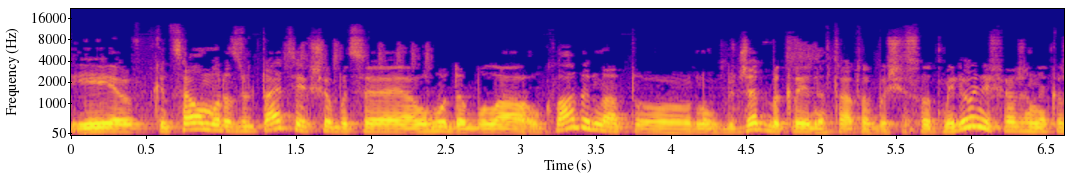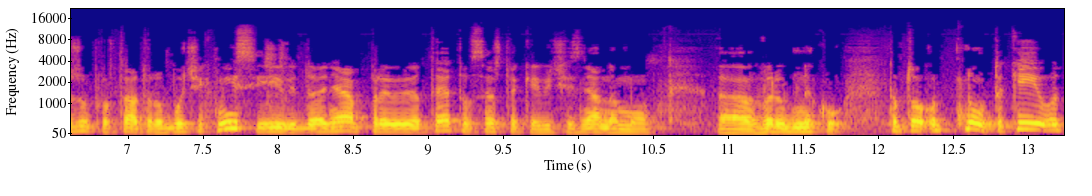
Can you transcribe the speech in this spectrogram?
І в кінцевому результаті, якщо б ця угода була укладена, то ну, бюджет би країни втратив би 600 мільйонів. Я вже не кажу про втрату робочих місць і віддання пріоритету все ж таки вітчизняному е, виробнику. Тобто, от, ну, такі, от,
